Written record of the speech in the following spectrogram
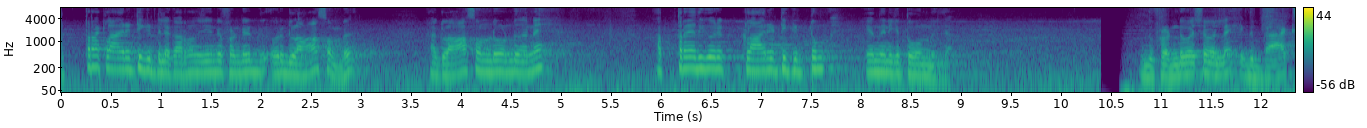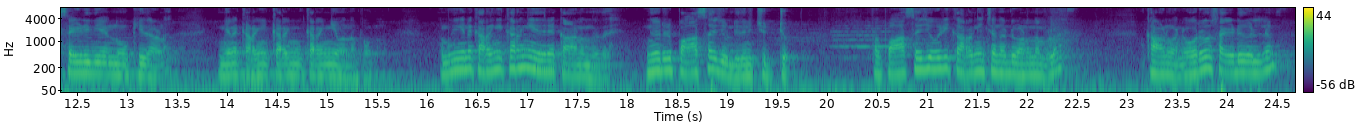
അത്ര ക്ലാരിറ്റി കിട്ടില്ല. കാരണം എന്ന് വെച്ചാൽ ഫ്രണ്ടിൽ ഒരു ഗ്ലാസ് ഉണ്ട്. ആ ഗ്ലാസ് ഉണ്ടുകൊണ്ട് തന്നെ അത്രയധികം ഒരു ക്ലാരിറ്റി കിട്ടും എന്നെനിക്ക് തോന്നുന്നില്ല. ഇത് ഫ്രണ്ട് വശമല്ല. ഇത് ബാക്ക് സൈഡിൽ ഞാൻ നോക്കിയതാണ്. ഇങ്ങനെ കറങ്ങി കറങ്ങി കറങ്ങി വന്നപ്പം. നമുക്കിങ്ങനെ കറങ്ങി കറങ്ങി ഇതിനെ കാണുന്നത്. ഇങ്ങനൊരു പാസേജ് ഉണ്ട് ഇതിന് ചുറ്റും. അപ്പോൾ പാസേജ് വഴി കറങ്ങി ചെന്നിട്ട് വേണം നമ്മൾ കാണുവാൻ. ഓരോ സൈഡുകളിലും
